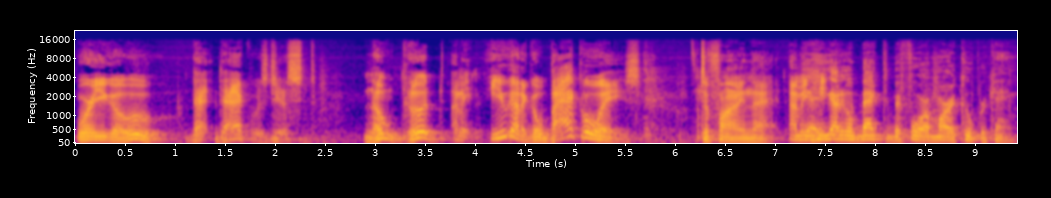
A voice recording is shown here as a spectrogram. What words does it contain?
where you go, ooh, that Dak was just no good. I mean, you got to go back a ways to find that. I mean, yeah, he, you got to go back to before Amari Cooper came.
